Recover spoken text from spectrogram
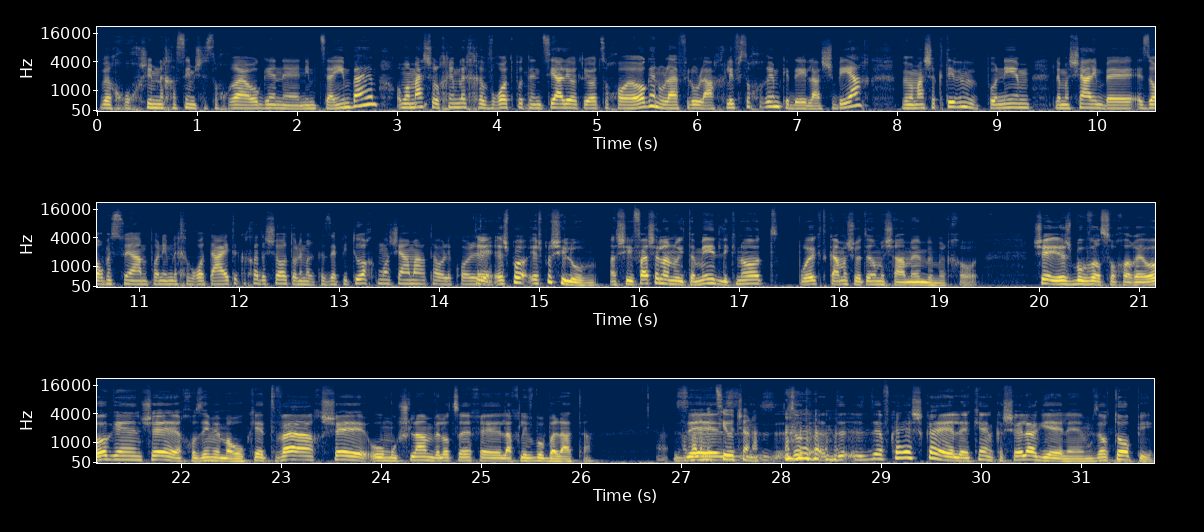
ורוכשים נכסים שסוחרי העוגן uh, נמצאים בהם, או ממש הולכים לחברות פוטנציאליות להיות סוחרי עוגן, אולי אפילו להחליף סוחרים כדי להשביח, וממש אקטיביים ופונים, למשל אם באזור מסוים פונים לחברות ההייטק החדשות, או למרכזי פיתוח, כמו שאמרת, או לכל... תראה, יש פה, יש פה שילוב. השאיפה שלנו היא תמיד לקנות פרויקט כמה שיותר משעמם במרכאות. שיש בו כבר סוחרי עוגן, שהחוזים הם ארוכי טווח, שהוא מושלם ולא צריך אה, להחליף בו בלטה. אבל זה, המציאות שונה. דווקא יש כאלה, כן, קשה להגיע אליהם, זה אוטופי.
